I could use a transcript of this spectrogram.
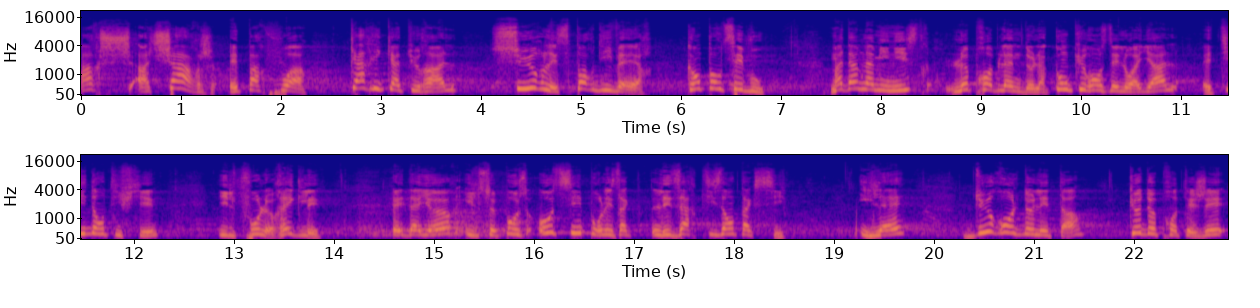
à charge et parfois caricatural sur les sports d'hiver. Qu'en pensez-vous? Madame la ministre, le problème de la concurrence déloyale est identifié, il faut le régler. Et d'ailleurs, il se pose aussi pour les, les artisans taxis. Il est du rôle de l'État que de protéger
